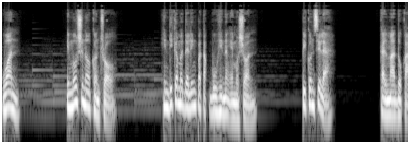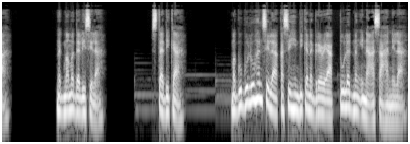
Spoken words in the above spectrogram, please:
1. Emotional control. Hindi ka madaling patakbuhin ng emosyon. Pikon sila. Kalmado ka. Nagmamadali sila. Steady ka. Maguguluhan sila kasi hindi ka nagre-react tulad ng inaasahan nila.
